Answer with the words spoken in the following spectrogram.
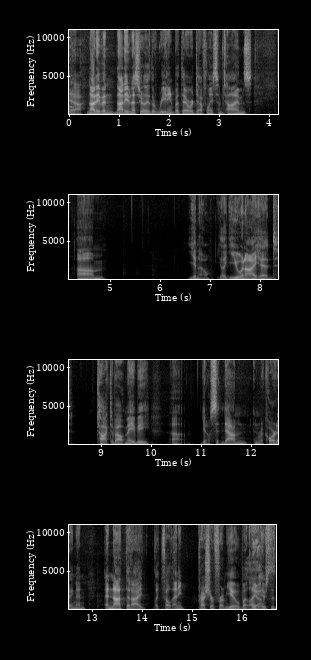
yeah, not even not even necessarily the reading, but there were definitely some times, um, you know, like you and I had talked about maybe, uh, you know, sitting down and, and recording, and and not that I like felt any pressure from you, but like Yeah. it was the,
